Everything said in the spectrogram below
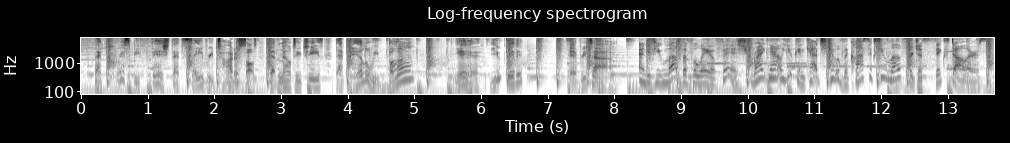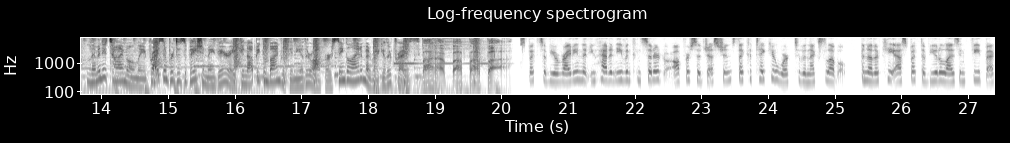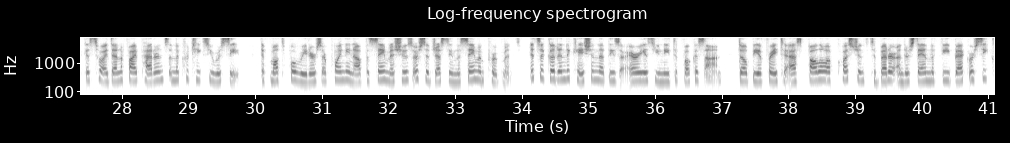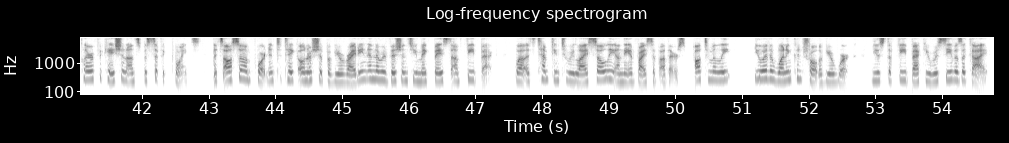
That crispy fish, that savory tartar sauce, that melty cheese, that pillowy bun? Yeah, you get it every time. And if you love the Filet-O-Fish, right now you can catch two of the classics you love for just $6. Limited time only. Price and participation may vary. Cannot be combined with any other offer. Single item at regular price. Ba da ba ba ba. aspects of your writing that you hadn't even considered or offer suggestions that could take your work to the next level. Another key aspect of utilizing feedback is to identify patterns in the critiques you receive. If multiple readers are pointing out the same issues or suggesting the same improvements, it's a good indication that these are areas you need to focus on. Don't be afraid to ask follow up questions to better understand the feedback or seek clarification on specific points. It's also important to take ownership of your writing and the revisions you make based on feedback. While it's tempting to rely solely on the advice of others, ultimately, you are the one in control of your work. Use the feedback you receive as a guide,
